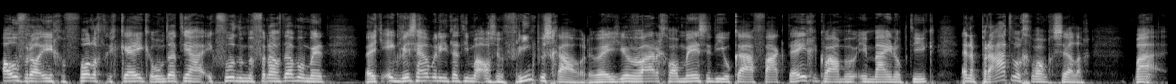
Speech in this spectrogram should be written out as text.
overal in gevolgd gekeken. Omdat ja, ik voelde me vanaf dat moment. Weet je, ik wist helemaal niet dat hij me als een vriend beschouwde. Weet je, we waren gewoon mensen die elkaar vaak tegenkwamen in mijn optiek. En dan praten we gewoon gezellig. Maar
